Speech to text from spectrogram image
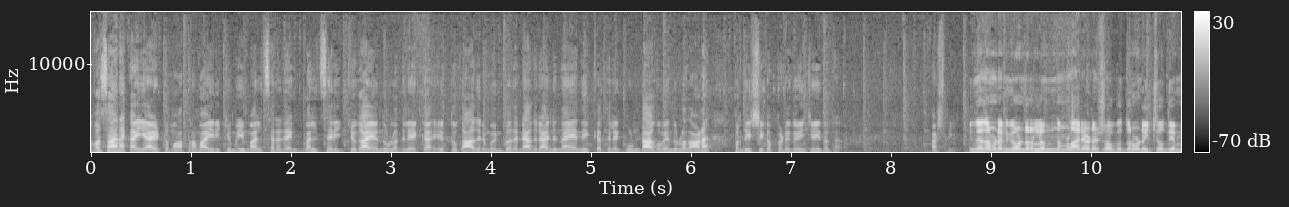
അവസാന കൈയായിട്ട് മാത്രമായിരിക്കും ഈ മത്സര മത്സരിക്കുക എന്നുള്ളതിലേക്ക് എത്തുക. അതിനു മുൻപ് തന്നെ അതൊരു അനുനയ നീക്കത്തിലേക്ക് ഉണ്ടാകും എന്നുള്ളതാണ് പ്രതീക്ഷിക്കപ്പെടുകയും ചെയ്യുന്നത്. അഷ്മി ഇന്നലെ നമ്മുടെ എൻകൗണ്ടറിലും നമ്മൾ ആര്യാടൻ ഷോക്കത്തിനോട് ഈ ചോദ്യം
